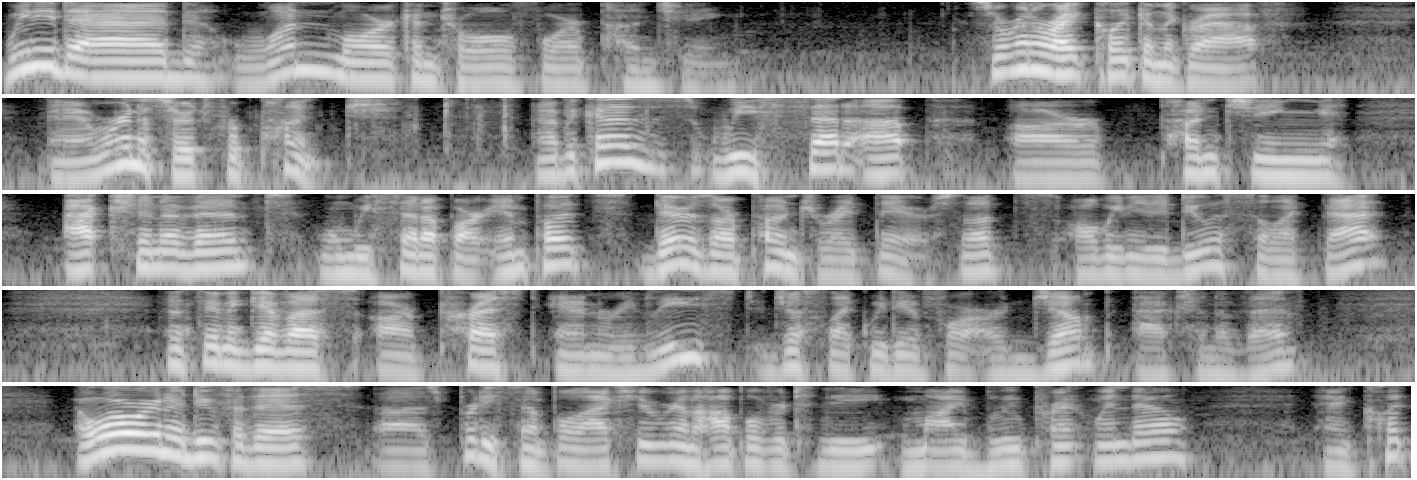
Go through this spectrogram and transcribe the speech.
We need to add one more control for punching. So we're to right click in the graph, and we're going to search for punch. Now because we set up our punching action event when we set up our inputs, there's our punch right there. So that's all we need to do is select that. And it's going to give us our pressed and released, just like we did for our jump action event. And what we're going to do for this uh, is pretty simple. Actually, we're going to hop over to the My Blueprint window and click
